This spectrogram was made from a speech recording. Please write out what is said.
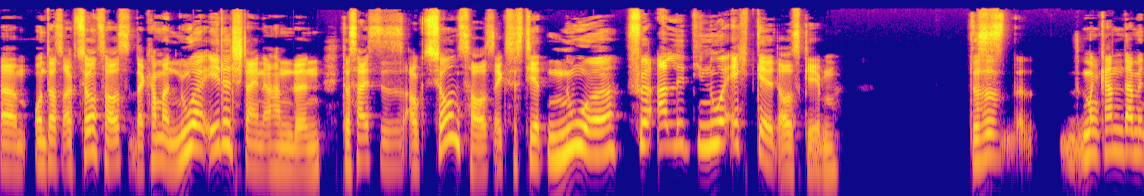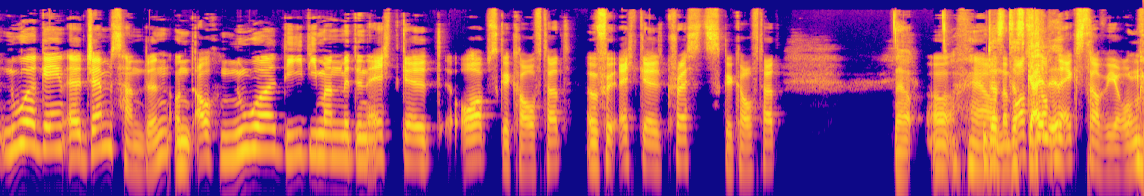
Ähm, und das Auktionshaus, da kann man nur Edelsteine handeln. Das heißt, dieses Auktionshaus existiert nur für alle, die nur Echtgeld ausgeben. Das ist, man kann damit nur Game, äh, Gems handeln und auch nur die, die man mit den Echtgeld Orbs gekauft hat, äh, für Echtgeld Crests gekauft hat. Ja. Oh, ja, und, das, und dann das Geile, du noch eine Extrawährung.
